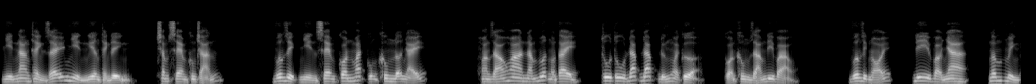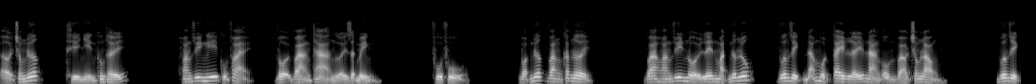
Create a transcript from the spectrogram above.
nhìn ngang thành dãy, nhìn nghiêng thành đỉnh, chăm xem không chán. Vương dịch nhìn xem con mắt cũng không nỡ nháy. Hoàng giáo hoa nắm vút ngón tay, tu tu đắp đắp đứng ngoài cửa, còn không dám đi vào. Vương dịch nói, đi vào nha, ngâm mình ở trong nước thì nhìn không thấy. Hoàng duy nghĩ cũng phải, vội vàng thả người giật mình. Phù phù. Bọt nước văng khắp nơi. Và hoàng duy nổi lên mặt nước lúc, vương dịch đã một tay lấy nàng ôm vào trong lòng. Vương dịch,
